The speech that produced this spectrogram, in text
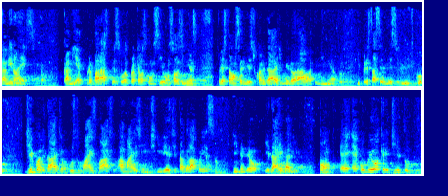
Caminho não é esse. O caminho é preparar as pessoas para que elas consigam sozinhas prestar um serviço de qualidade, melhorar o atendimento e prestar serviço jurídico de qualidade a um custo mais baixo a mais gente, em vez de tabelar preço, entendeu? E dar regalia. Ponto. É, é como eu acredito,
